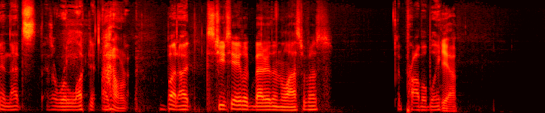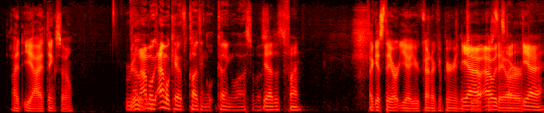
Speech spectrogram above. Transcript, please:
and that's as a reluctant. I don't. But I, does GTA look better than The Last of Us? Probably. Yeah. I yeah, I think so. And I'm, o- I'm okay with cutting cutting The Last of Us. Yeah, that's fine. I guess they are. Yeah, you're kind of comparing the yeah, two. I, I 'cause would. They say, are yeah,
